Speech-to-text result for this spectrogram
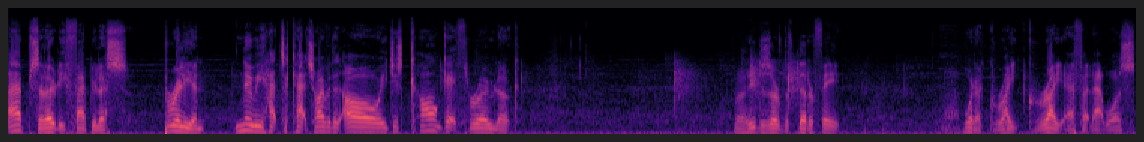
Absolutely fabulous. Brilliant. Knew he had to catch over the. Oh, he just can't get through. Look. Well, he deserved a better fate. Oh, what a great, great effort that was.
